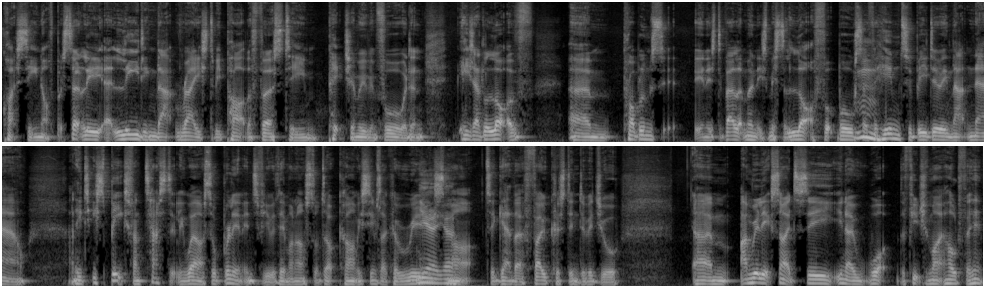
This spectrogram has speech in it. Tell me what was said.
quite seen off, but certainly uh, leading that race to be part of the first team picture moving forward. And he's had a lot of um, problems in his development. He's missed a lot of football. So Hmm. for him to be doing that now, and he, he speaks fantastically well. I saw a brilliant interview with him on Arsenal.com. He seems like a really Yeah, yeah. smart, together, focused individual. Um, I'm really excited to see, you know, what the future might hold for him.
